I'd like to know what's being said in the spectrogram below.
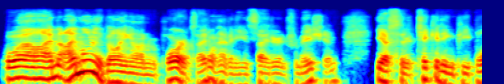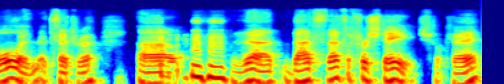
Well, I'm I'm only going on reports. I don't have any insider information. Yes, they're ticketing people and etc. Uh, mm-hmm. That that's that's a first stage. Okay,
